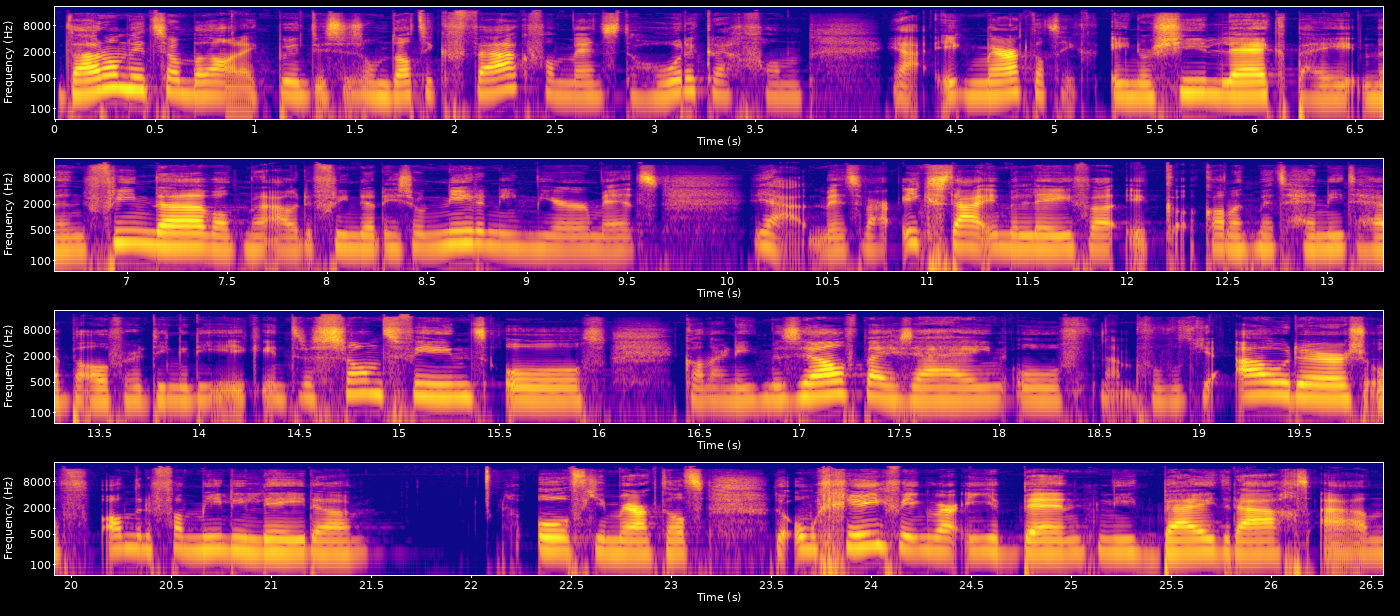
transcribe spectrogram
waarom dit zo'n belangrijk punt is, is omdat ik vaak van mensen te horen krijg van, ja, ik merk dat ik energie lek bij mijn vrienden, want mijn oude vrienden resoneren niet meer met, ja, met waar ik sta in mijn leven. Ik kan het met hen niet hebben over dingen die ik interessant vind, of ik kan er niet mezelf bij zijn, of nou, bijvoorbeeld je ouders of andere familieleden. Of je merkt dat de omgeving waarin je bent niet bijdraagt aan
